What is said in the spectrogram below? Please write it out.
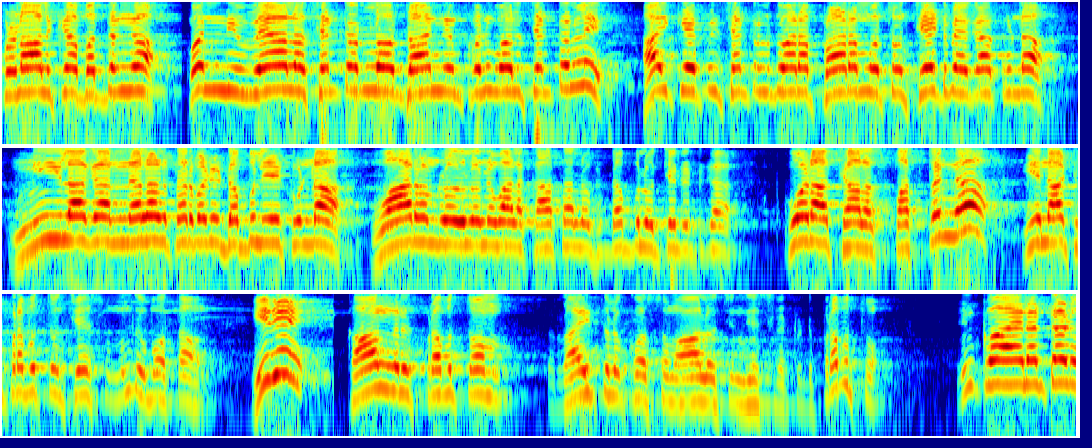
ప్రణాళికాబద్ధంగా కొన్ని వేల సెంటర్లో ధాన్యం కొనుగోలు సెంటర్ని ఐకేపీ సెంటర్ల ద్వారా ప్రారంభోత్సవం చేయటమే కాకుండా మీలాగా నెలల తరబడి డబ్బులు లేకుండా వారం రోజుల్లోనే వాళ్ళ ఖాతాలోకి డబ్బులు వచ్చేటట్టుగా కూడా చాలా స్పష్టంగా ఈనాటి ప్రభుత్వం చేసి ముందుకు పోతా ఇది కాంగ్రెస్ ప్రభుత్వం రైతుల కోసం ఆలోచన చేసినటువంటి ప్రభుత్వం. ఇంకో ఆయన అంటాడు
